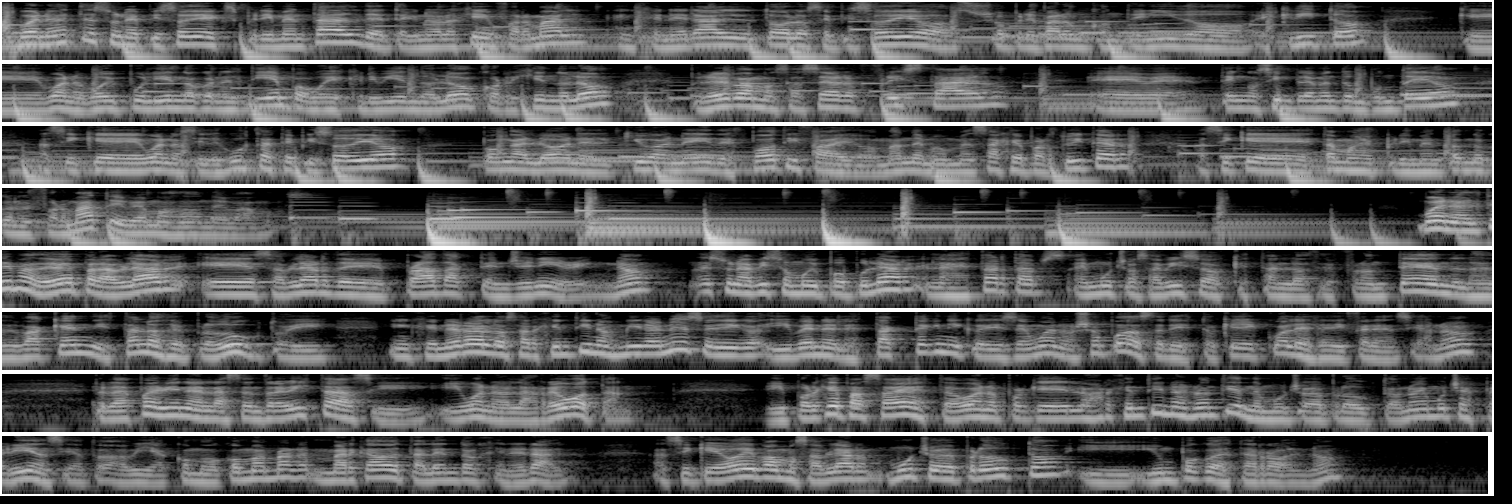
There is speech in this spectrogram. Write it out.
Bueno, este es un episodio experimental de tecnología informal. En general, todos los episodios yo preparo un contenido escrito que, bueno, voy puliendo con el tiempo, voy escribiéndolo, corrigiéndolo, pero hoy vamos a hacer freestyle. Eh, tengo simplemente un punteo, así que, bueno, si les gusta este episodio, pónganlo en el QA de Spotify o mándenme un mensaje por Twitter. Así que estamos experimentando con el formato y vemos dónde vamos. Bueno, el tema de hoy para hablar es hablar de Product Engineering, ¿no? Es un aviso muy popular en las startups, hay muchos avisos que están los de frontend, los de backend y están los de producto y, en general los argentinos miran eso y, y, ven el stack técnico y dicen, bueno, yo puedo hacer esto, ¿qué, ¿cuál es la diferencia, no? Pero después vienen las entrevistas y, y bueno, las rebotan. ¿Y por qué pasa esto? Bueno, porque los argentinos no entienden mucho de producto, no hay mucha experiencia todavía, como, como mercado de talento en general. Así que hoy vamos a hablar mucho de producto y, y un poco de este rol, ¿no?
